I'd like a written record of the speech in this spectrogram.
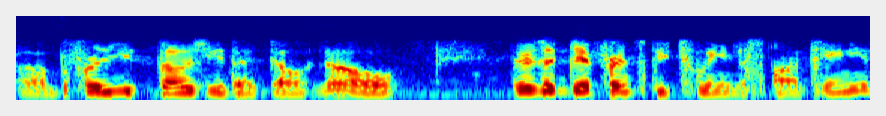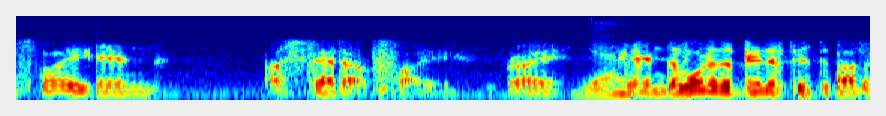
Um, but for you, those of you that don't know, there's a difference between a spontaneous fight and a setup fight. right? Yeah. And the, one of the benefits about a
